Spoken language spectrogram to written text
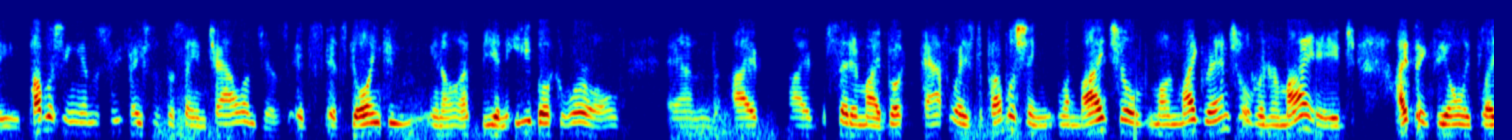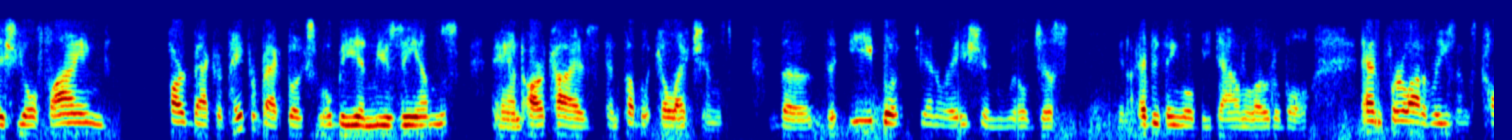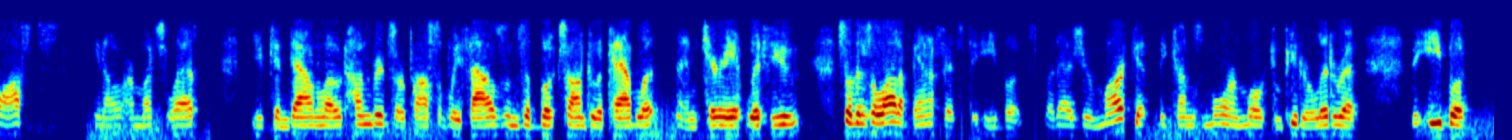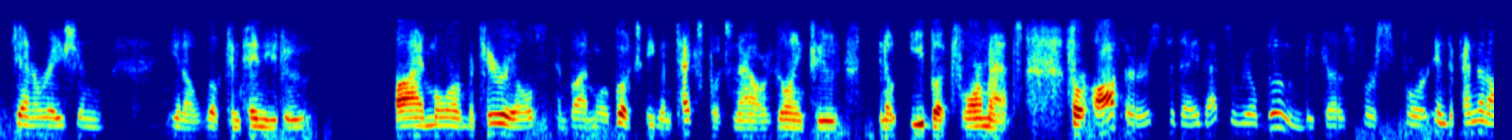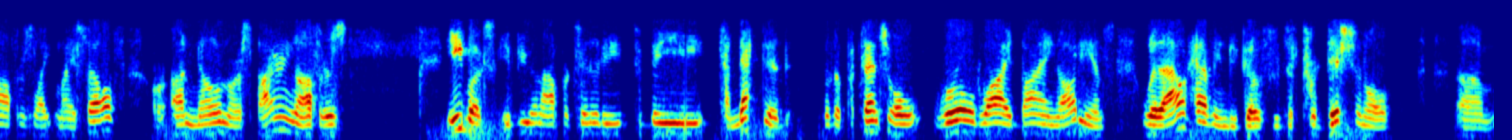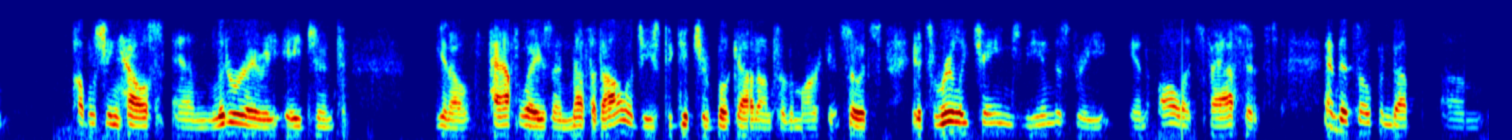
the publishing industry faces the same challenges. It's it's going to you know be an ebook world, and I I said in my book Pathways to Publishing when my children when my grandchildren are my age, I think the only place you'll find hardback or paperback books will be in museums and archives and public collections. The the ebook generation will just you know everything will be downloadable, and for a lot of reasons, costs you know are much less. You can download hundreds or possibly thousands of books onto a tablet and carry it with you. So there's a lot of benefits to ebooks. But as your market becomes more and more computer literate, the ebook generation, you know, will continue to buy more materials and buy more books. Even textbooks now are going to, you know, ebook formats. For authors today, that's a real boon because for for independent authors like myself or unknown or aspiring authors, ebooks give you an opportunity to be connected with a potential worldwide buying audience without having to go through the traditional um, publishing house and literary agent you know pathways and methodologies to get your book out onto the market. So it's it's really changed the industry in all its facets and it's opened up um,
